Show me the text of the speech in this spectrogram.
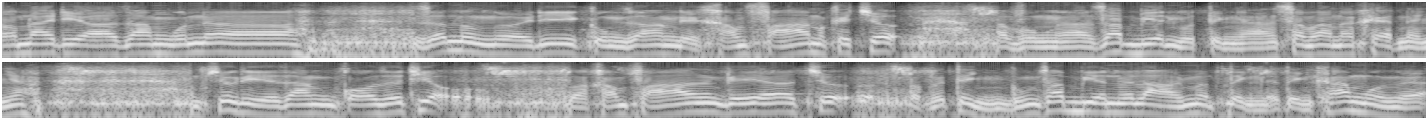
và hôm nay thì à, Giang muốn ờ, dẫn mọi người đi cùng Giang để khám phá một cái chợ ở vùng à, giáp biên của tỉnh à, Savanakhet này nhé. Hôm trước thì Giang cũng có giới thiệu và khám phá cái ờ, chợ ở cái tỉnh cũng giáp biên với Lào nhưng mà tỉnh là tỉnh khác mọi người ạ.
